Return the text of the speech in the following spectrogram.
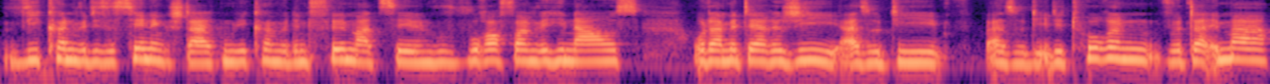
wie können wir diese Szene gestalten, wie können wir den Film erzählen, worauf wollen wir hinaus oder mit der Regie. Also die, also die Editorin wird da immer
